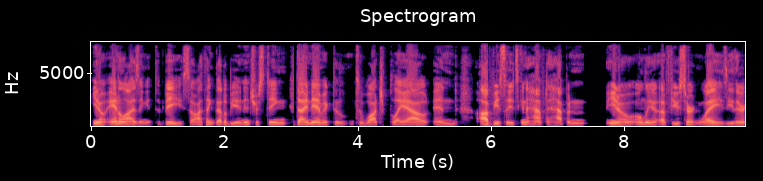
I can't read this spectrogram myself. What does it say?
you know analyzing it to be. So I think that'll be an interesting dynamic to to watch play out. And obviously, it's going to have to happen. You know, only a few certain ways. Either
